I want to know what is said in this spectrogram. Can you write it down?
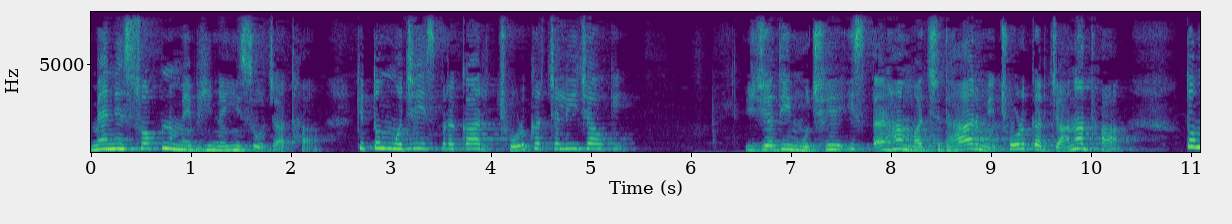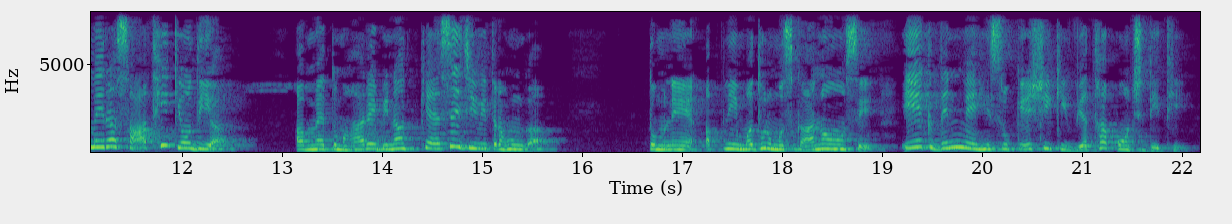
मैंने स्वप्न में भी नहीं सोचा था कि तुम मुझे इस प्रकार छोड़कर चली जाओगी। यदि मुझे इस तरह मझधार में छोड़कर जाना था तो मेरा साथ ही क्यों दिया? अब मैं तुम्हारे बिना कैसे जीवित रहूँगा? तुमने अपनी मधुर मुस्कानों से एक दिन में ही सुकेशी की व्यथा पहुँच दी थी।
